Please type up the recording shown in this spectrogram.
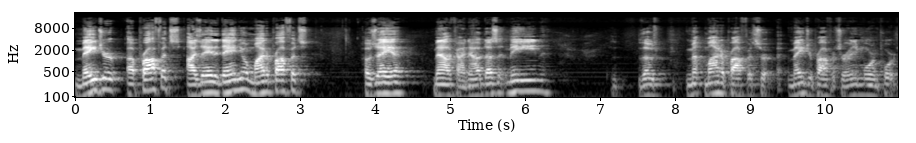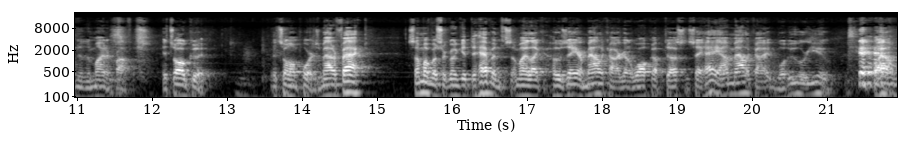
major uh, prophets, Isaiah to Daniel, minor prophets, Hosea, Malachi. Now it doesn't mean those minor prophets or major prophets are any more important than the minor prophets. It's all good. It's all important. As a matter of fact, some of us are going to get to heaven. Somebody like Hosea or Malachi are going to walk up to us and say, "Hey, I'm Malachi." Well, who are you? well,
